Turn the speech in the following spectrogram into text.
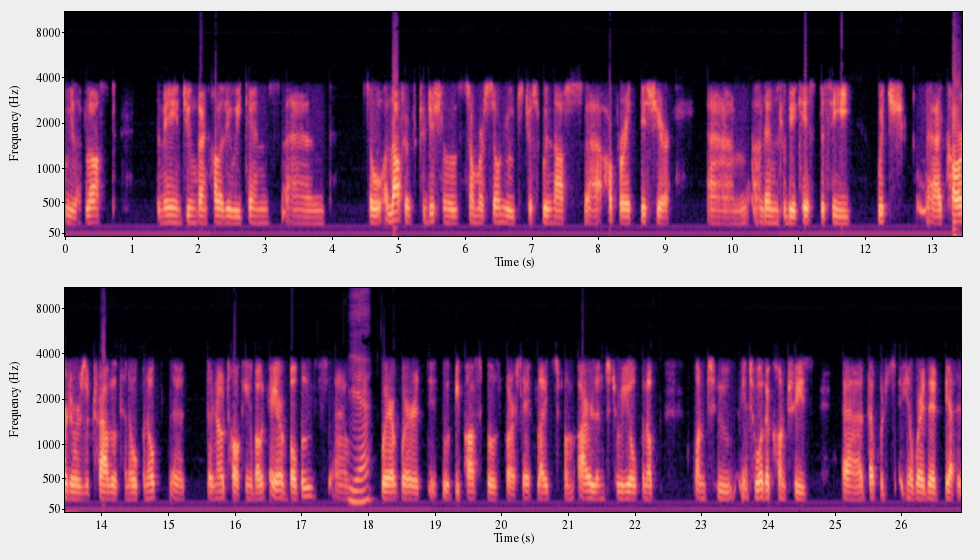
we'll have lost the May and June bank holiday weekends, and so a lot of traditional summer sun routes just will not uh, operate this year. Um, and then it'll be a case to see which uh, corridors of travel can open up. Uh, they're now talking about air bubbles, um, yeah. where where it, it, would be possible for say flights from Ireland to reopen up onto into other countries uh, that would you know where they'd be at a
